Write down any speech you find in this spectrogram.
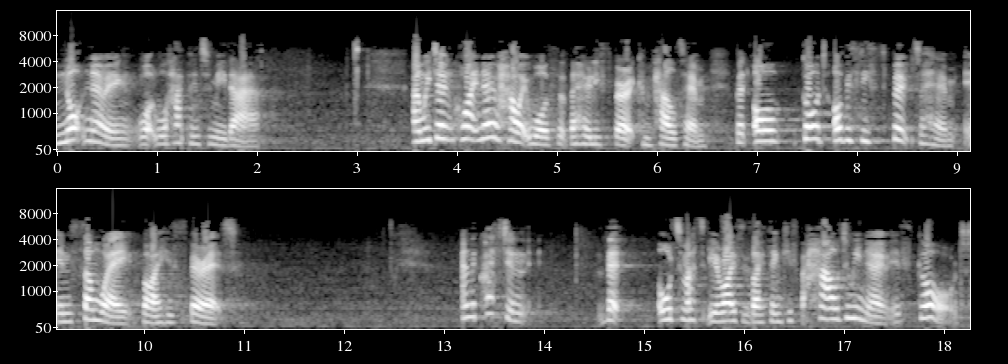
not knowing what will happen to me there. And we don't quite know how it was that the Holy Spirit compelled him, but God obviously spoke to him in some way by his Spirit. And the question that automatically arises, I think, is but how do we know it's God?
